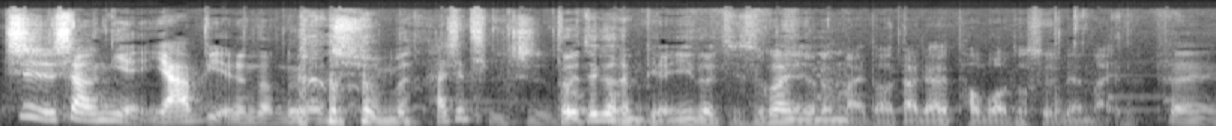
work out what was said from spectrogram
智商碾压别人的乐趣，还是挺值的。对，这个很便宜的，几十块钱就能买到，大家淘宝都随便买的。对。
